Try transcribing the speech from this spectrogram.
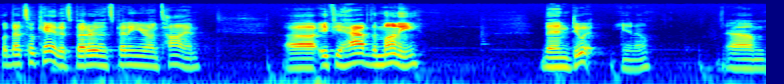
But that's okay. That's better than spending your own time. Uh, if you have the money, then do it. You know. Um,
